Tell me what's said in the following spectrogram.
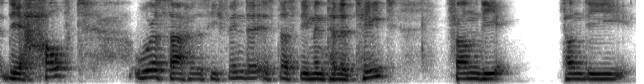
die Hauptursache, das ich finde, ist, dass die Mentalität von die, von die,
